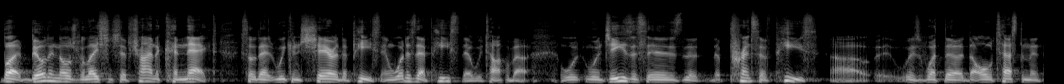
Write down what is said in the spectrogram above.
but building those relationships trying to connect so that we can share the peace. And what is that peace that we talk about? Well, jesus is the, the prince of peace uh, is what the, the old testament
